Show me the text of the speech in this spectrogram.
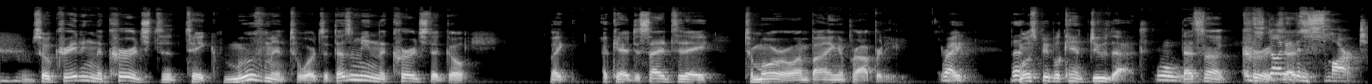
Mhm. So creating the courage to take movement towards it doesn't mean the courage to go like, okay, I decided today, tomorrow I'm buying a property. right. Like, That- most people can't do that. Well, That's not courage. it's not that's, even smart.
